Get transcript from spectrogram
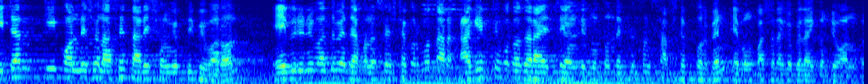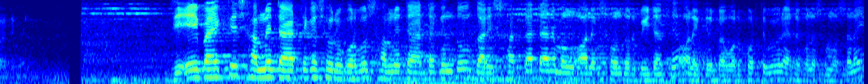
এইটার কি কন্ডিশন আছে তারই সংক্ষিপ্ত বিবরণ। এই ভিডিওর মাধ্যমে দেখানোর চেষ্টা করব। তার আগে একটি কথা যারা এই চ্যানেলটি নতুন দেখতেছেন সাবস্ক্রাইব করবেন এবং পাশে থাকা বেল আইকনটি অন করে দেবেন। যে এই বাইকটি সামনে টায়ার থেকে শুরু করব, সামনে টায়ারটা কিন্তু গাড়ির সাতটা টায়ার এবং অনেক সুন্দর বিট আছে, অনেকদিন ব্যবহার করতে পারবেন, এতে কোনো সমস্যা নেই।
